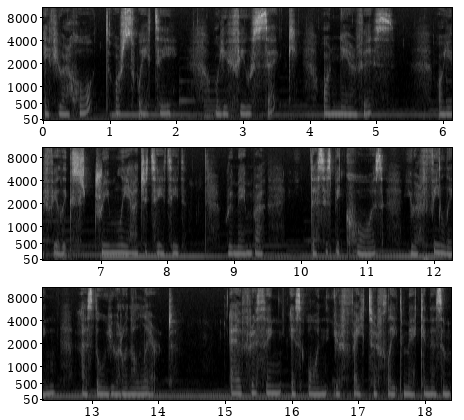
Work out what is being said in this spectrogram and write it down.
If you are hot or sweaty, or you feel sick or nervous, or you feel extremely agitated, remember this is because you are feeling as though you are on alert. Everything is on your fight or flight mechanism,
